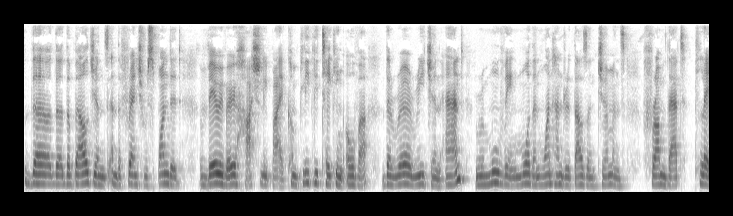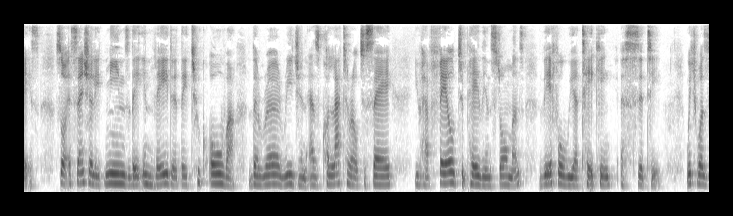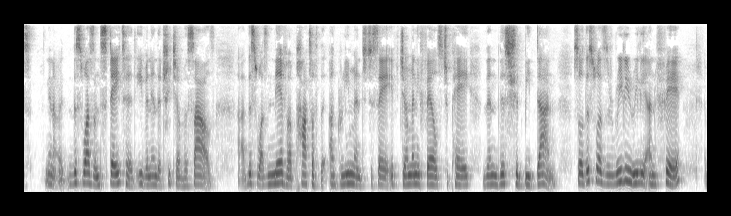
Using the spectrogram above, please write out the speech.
the, the, the Belgians and the French responded very, very harshly by completely taking over the Ruhr region and removing more than 100,000 Germans from that place. So essentially, it means they invaded, they took over the Ruhr region as collateral to say, you have failed to pay the installments, therefore, we are taking a city, which was, you know, this wasn't stated even in the Treaty of Versailles. Uh, this was never part of the agreement to say if Germany fails to pay, then this should be done. So this was really, really unfair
